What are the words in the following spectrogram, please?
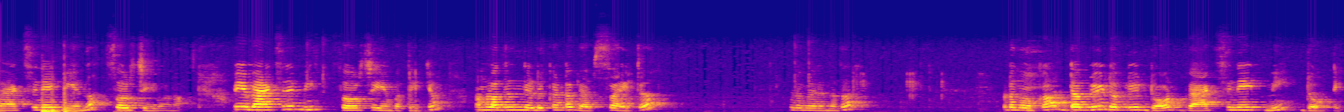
vaccinate me എന്ന് സെർച്ച് ചെയ്യുവാണ്. അപ്പോൾ ഈ വാക്സിനേറ്റ് മീ സെർച്ച് ചെയ്യുമ്പോഴത്തേക്കും നമ്മൾ അതിൽ നിന്ന് എടുക്കേണ്ട വെബ്സൈറ്റ് ഇവിടെ വരുന്നത്. ഇവിടെ നോക്കുക. W W dot vaccinate me dot in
